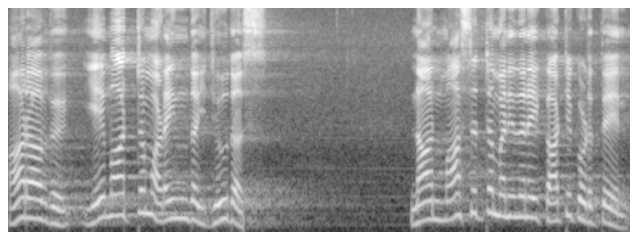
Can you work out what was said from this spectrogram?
ஆறாவது ஏமாற்றம் அடைந்த ஜூதஸ். நான் மாசற்ற மனிதனை காட்டிக் கொடுத்தேன்.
